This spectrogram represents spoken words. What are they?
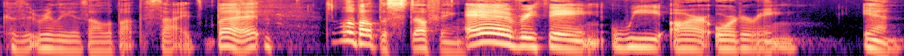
Because it really is all about the sides. But It's all about the stuffing. everything we are ordering in.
